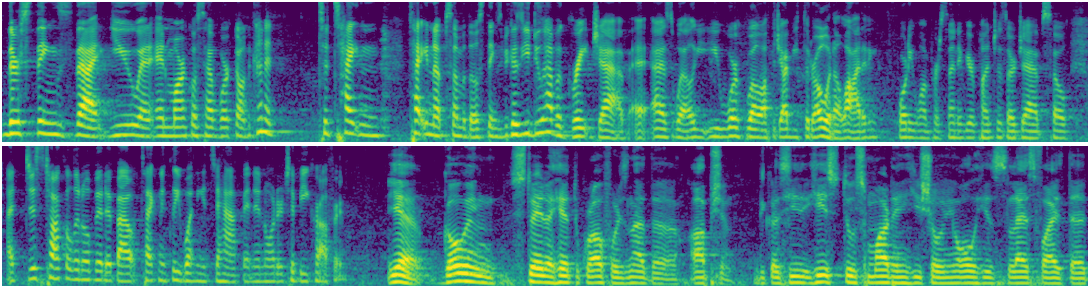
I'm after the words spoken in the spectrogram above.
there's things that you and, and Marcos have worked on kind of to tighten tighten up some of those things because you do have a great jab as well. You, work well off the jab. You throw it a lot. I think 41% of your punches are jabs. So uh, just talk a little bit about technically what needs to happen in order to beat Crawford. Yeah, going straight ahead to Crawford is not the option because he, he's too smart and he's showing all his last fights that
